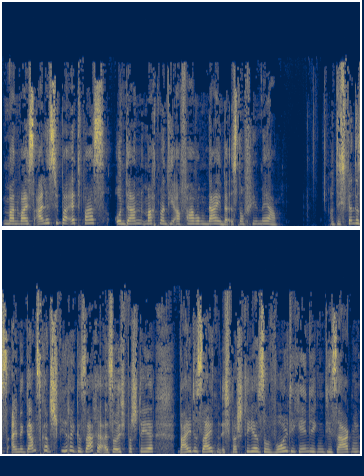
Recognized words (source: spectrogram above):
man weiß alles über etwas und dann macht man die Erfahrung, nein, da ist noch viel mehr. Und ich finde es eine ganz, ganz schwierige Sache. Also ich verstehe beide Seiten. Ich verstehe sowohl diejenigen, die sagen,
